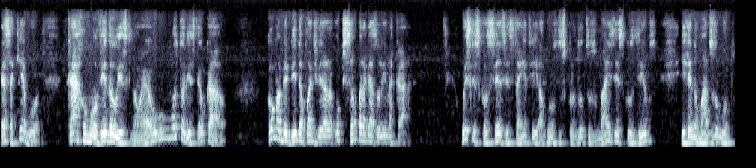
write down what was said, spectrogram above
Essa aqui é boa. Carro movido a uísque, não é o motorista, é o carro. Como a bebida pode virar opção para gasolina cara? O uísque escocês está entre alguns dos produtos mais exclusivos e renomados do mundo.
